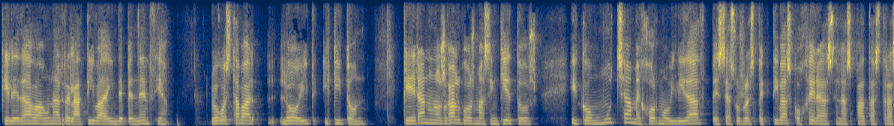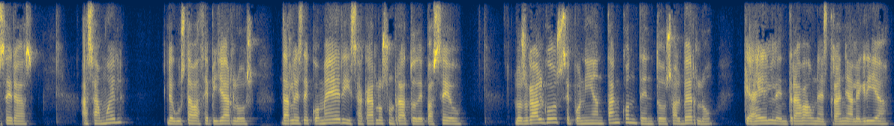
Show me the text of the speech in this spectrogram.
que le daba una relativa independencia. Luego estaba Lloyd y Keaton, que eran unos galgos más inquietos y con mucha mejor movilidad pese a sus respectivas cojeras en las patas traseras. A Samuel le gustaba cepillarlos, darles de comer y sacarlos un rato de paseo. Los galgos se ponían tan contentos al verlo que a él le entraba una extraña alegría.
